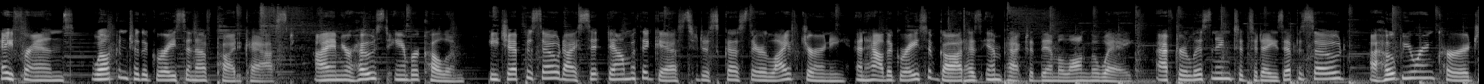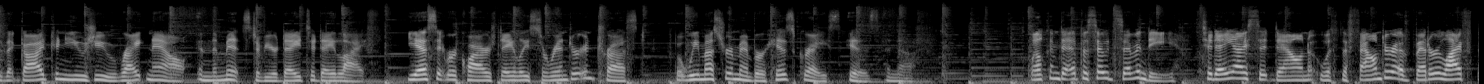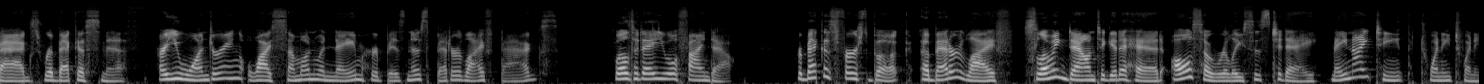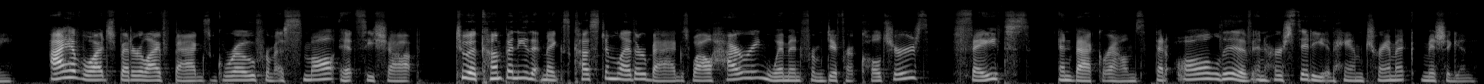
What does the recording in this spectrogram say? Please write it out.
Hey, friends. Welcome to the Grace Enough podcast. I am your host, Amber Cullum. Each episode, I sit down with a guest to discuss their life journey and how the grace of God has impacted them along the way. After listening to today's episode, I hope you are encouraged that God can use you right now in the midst of your day to day life. Yes, it requires daily surrender and trust, but we must remember His grace is enough. Welcome to episode 70. Today I sit down with the founder of Better Life Bags, Rebecca Smith. Are you wondering why someone would name her business Better Life Bags? Well, today you will find out. Rebecca's first book, A Better Life Slowing Down to Get Ahead, also releases today, May 19th, 2020. I have watched Better Life Bags grow from a small Etsy shop to a company that makes custom leather bags while hiring women from different cultures, faiths, and backgrounds that all live in her city of Hamtramck, Michigan.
